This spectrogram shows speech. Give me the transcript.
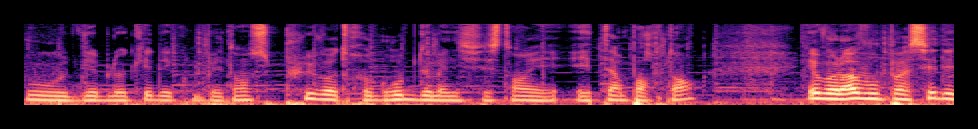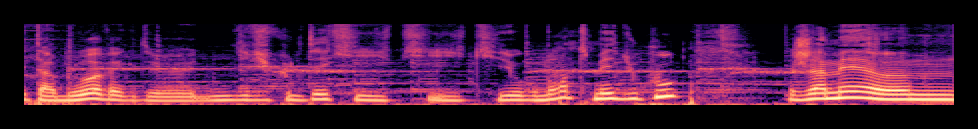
Vous débloquez des compétences, plus votre groupe de manifestants est, important. Et voilà, vous passez des tableaux avec une difficulté qui, augmente, mais du coup, jamais... Euh,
